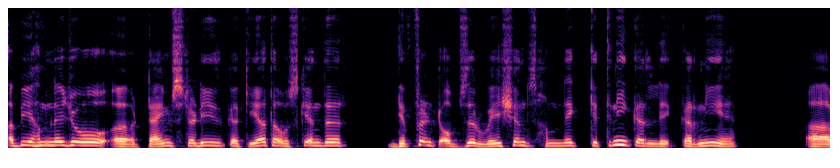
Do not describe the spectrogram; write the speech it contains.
अभी हमने जो टाइम स्टडी का किया था उसके अंदर डिफरेंट ऑब्जर्वेशंस हमने कितनी कर ले करनी है आ,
